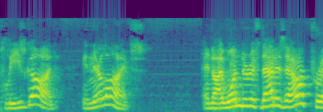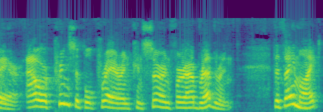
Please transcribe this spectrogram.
please God in their lives. And I wonder if that is our prayer, our principal prayer and concern for our brethren, that they might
